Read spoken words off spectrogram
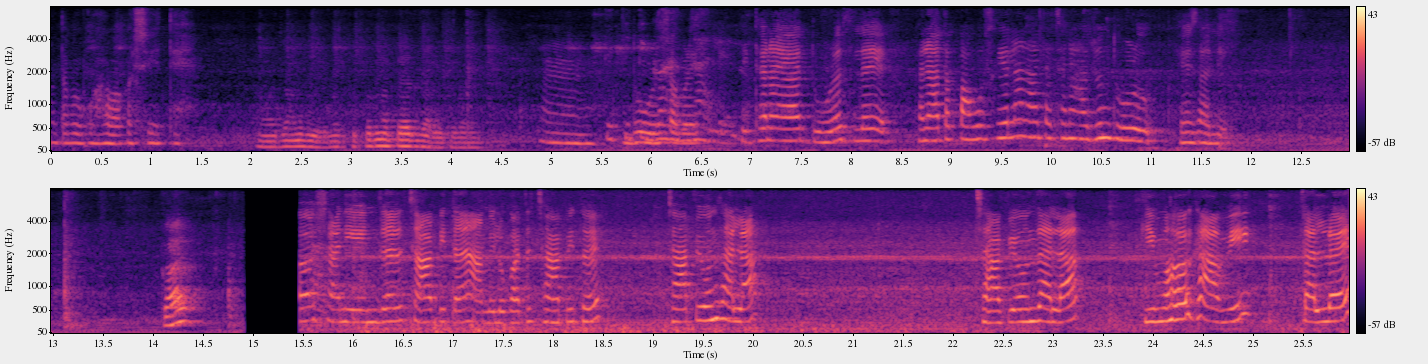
आता बघू हवा कशी येते. आहे. पूर्ण तयार झालं धूळ सगळे. तिथं ना यार धूळच लय. आहे. आणि आता पाऊस गेला ना त्याच्याने अजून धूळ हे झाली. काय? यश आणि एंजल चहा पिताय. आम्ही लोक आता चहा पितोय. चहा पिऊन झाला. चहा पिऊन झाला की मग आम्ही चाललोय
